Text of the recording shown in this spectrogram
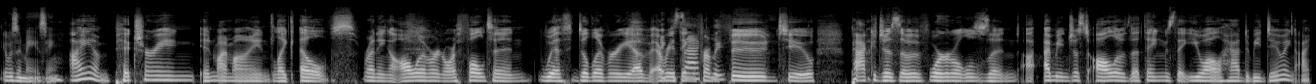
It was amazing. I am picturing in my mind like elves running all over North Fulton with delivery of everything exactly. from food to packages of Wordles and I mean just all of the things that you all had to be doing. I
